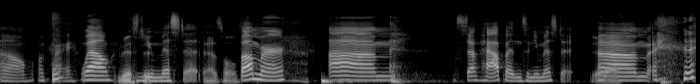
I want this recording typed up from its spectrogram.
Oh, okay. Well, You missed it. missed it. Assholes. Bummer. Um, stuff happens and you missed it. Yeah. Um,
